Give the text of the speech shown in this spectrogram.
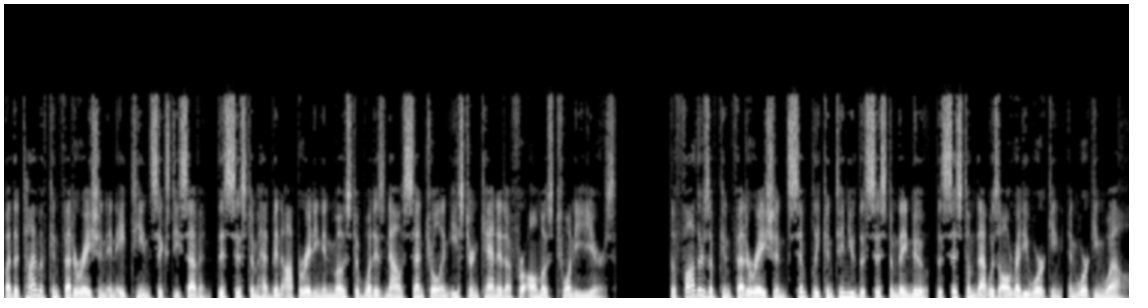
By the time of Confederation in 1867, this system had been operating in most of what is now central and eastern Canada for almost 20 years. The Fathers of Confederation simply continued the system they knew, the system that was already working, and working well.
